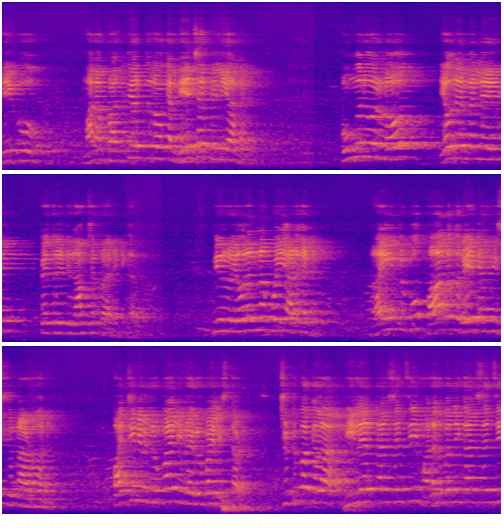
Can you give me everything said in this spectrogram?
మీకు మన ప్రత్యర్థుల ఒక నేచర్ తెలియాలి. పుంగనూరులో ఎవరు ఎమ్మెల్యే? పెద్దిరెడ్డి రామచంద్రారెడ్డి గారు. మీరు ఎవరన్నా పోయి అడగండి. రైతుకు పాలకు రేట్ ఎంత ఇస్తున్నాడు అని. పద్దెనిమిది రూపాయలు ఇరవై రూపాయలు ఇస్తాడు. చుట్టుపక్కల Pileru constituency Madanapalle constituency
